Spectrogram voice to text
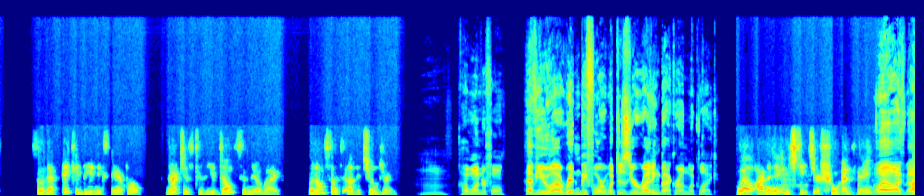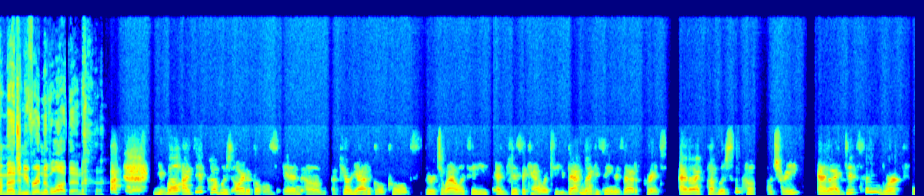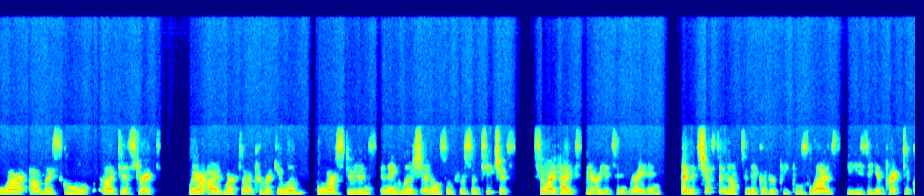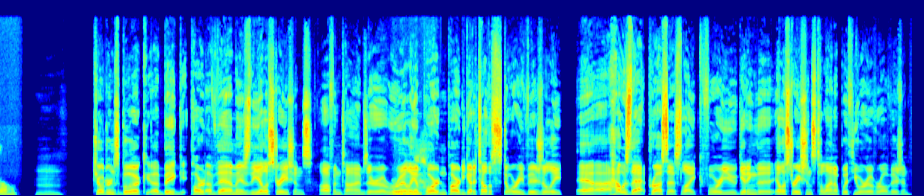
so that they could be an example, not just to the adults in their life, but also to other children. Mm. How wonderful. Have you uh, written before? What does your writing background look like? Well, I'm an English teacher, for one thing. Well, I, I imagine you've written a lot then. well, I did publish articles in um, a periodical called Spirituality and Physicality. That magazine is out of print. And I published some poetry, and I did some work for uh, my school uh, district where I worked on curriculum for students in English and also for some teachers. So I've had experience in writing. And it's just enough to make other people's lives easy and practical. Mm. Children's book, a big part of them is the illustrations. Oftentimes, they're a really mm-hmm. important part. You got to tell the story visually. Uh, how was that process like for you, getting the illustrations to line up with your overall vision?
